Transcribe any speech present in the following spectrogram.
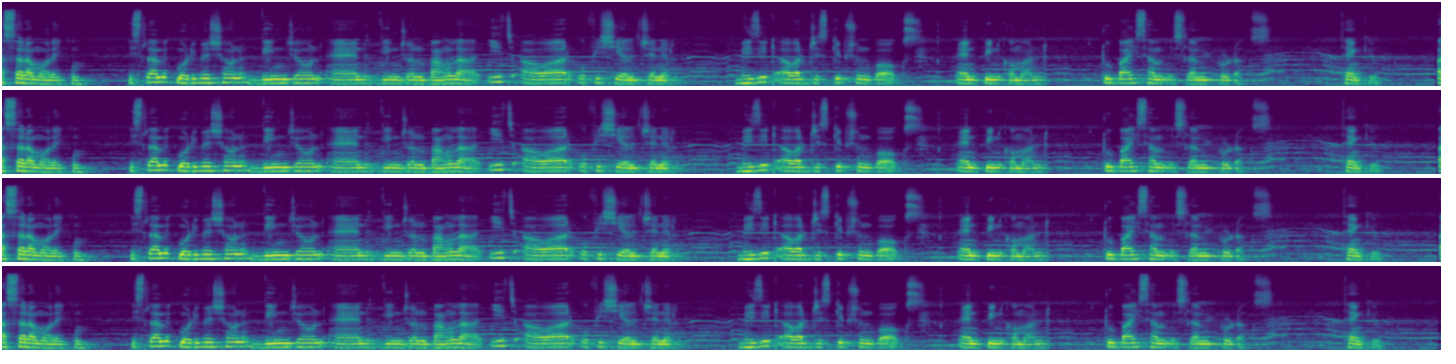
Assalamu alaikum. Islamic Motivation Deen Zone and Deen Zone Bangla is our official channel. Visit our description box and pin command to buy some Islamic products. Thank you. Assalamu alaikum. Islamic Motivation Dinjon and Dinjon Bangla is our official channel. Visit our description box and pin command to buy some Islamic products. Thank you. Assalamu alaikum. Islamic Motivation Dinjon and Dinjon Bangla is our official channel. Visit our description box and pin command to buy some Islamic products. Thank you. Assalamu alaikum. Islamic Motivation Dinjon and Dinjon Bangla is our official channel. Visit our description box and pin command to buy some Islamic products. Thank you.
